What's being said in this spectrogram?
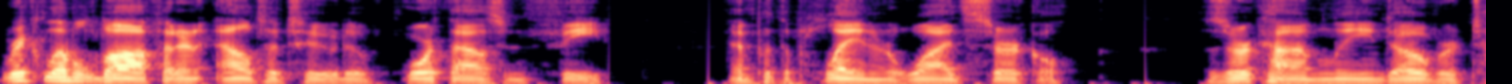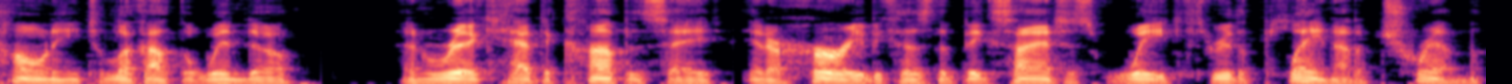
Rick leveled off at an altitude of 4,000 feet and put the plane in a wide circle. Zircon leaned over Tony to look out the window, and Rick had to compensate in a hurry because the big scientist's weight threw the plane out of trim.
